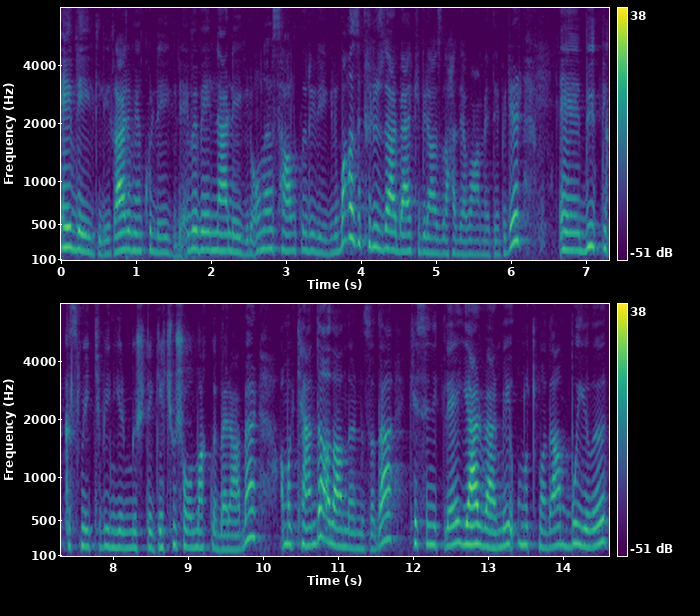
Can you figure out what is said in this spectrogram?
evle ilgili, gayrimenkulle ilgili, ebeveynlerle ilgili, onların sağlıklarıyla ilgili bazı pürüzler belki biraz daha devam edebilir. Ee, büyük bir kısmı 2023'te geçmiş olmakla beraber ama kendi alanlarınıza da kesinlikle yer vermeyi unutmadan bu yılı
